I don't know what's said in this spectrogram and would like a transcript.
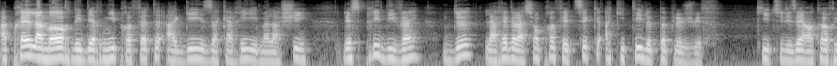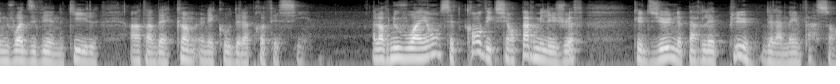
Après la mort des derniers prophètes Agé, Zacharie et Malachie, l'Esprit divin de la révélation prophétique a quitté le peuple juif, qui utilisait encore une voix divine qu'il entendait comme un écho de la prophétie. Alors nous voyons cette conviction parmi les Juifs que Dieu ne parlait plus de la même façon.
